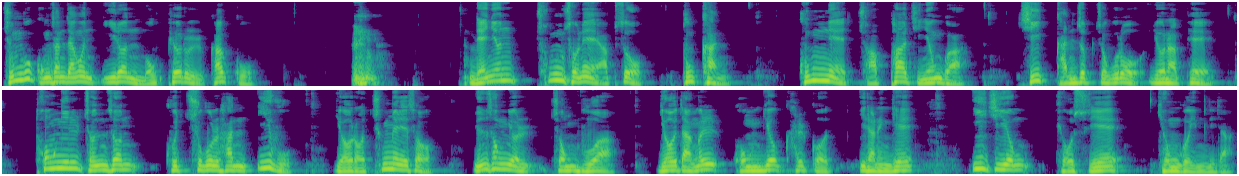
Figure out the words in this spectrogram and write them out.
중국 공산당은 이런 목표를 갖고 내년 총선에 앞서 북한 국내 좌파 진영과 직간접적으로 연합해 통일 전선 구축을 한 이후 여러 측면에서 윤석열 정부와 여당을 공격할 것이라는 게 이지영 교수의 경고입니다.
